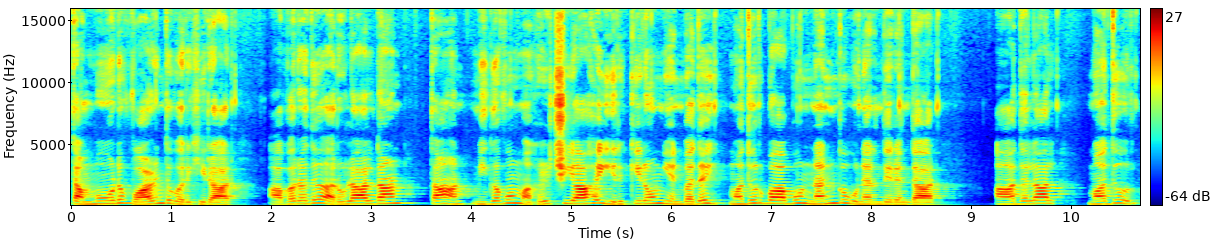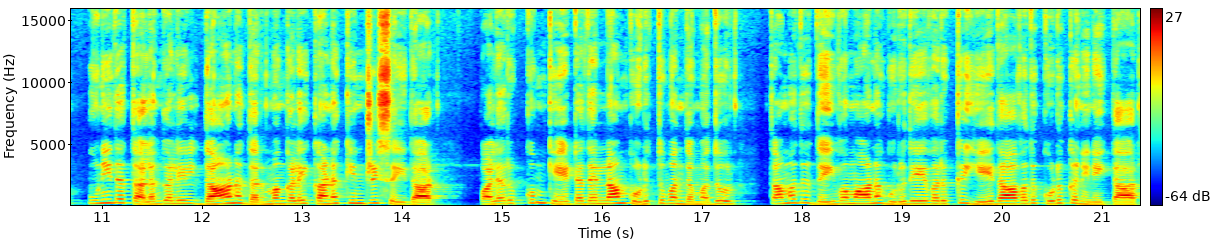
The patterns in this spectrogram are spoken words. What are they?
தம்மோடு வாழ்ந்து வருகிறார். அவரது அருளால்தான் தான் மிகவும் மகிழ்ச்சியாக இருக்கிறோம் என்பதை மதுர்பாபு நன்கு உணர்ந்திருந்தார். ஆதலால் மதுர் புனித தலங்களில் தான தர்மங்களை கணக்கின்றி செய்தார். பலருக்கும் கேட்டதெல்லாம் கொடுத்து வந்த மதுர் தமது தெய்வமான குருதேவருக்கு ஏதாவது கொடுக்க நினைத்தார்.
